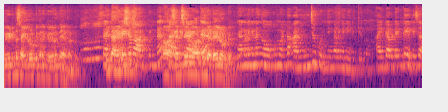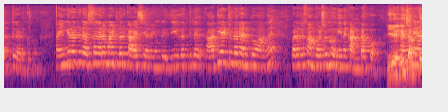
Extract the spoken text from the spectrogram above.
വീടിന്റെ സൈഡിലോട്ട് ഇങ്ങനെ കയറുന്ന ഞാൻ കണ്ടു. പിന്നെ വാർപ്പിന്റെ ആ സെൻസൈഡ് വാർപ്പിന്റെ ഇടയിലോട്ട്. ഞങ്ങളിങ്ങനെ നോക്കുമ്പോൾ അഞ്ച് കുഞ്ഞുങ്ങൾ ഇങ്ങനെ ഇരിക്കുന്നു. അതിന്റെ അവിടെ എലി ചത്ത് കിടക്കുന്നു. ഭയങ്കര ഒരു രസകരമായിട്ടുള്ള ഒരു കാഴ്ചയാണ് ഞങ്ങൾക്ക് ജീവിതത്തിൽ ആദ്യമായിട്ടുള്ള ഒരു അനുഭവമാണ്. വളരെ സന്തോഷം തോന്നി ഇതിനെ കണ്ടപ്പോ. ഈ എലി ചത്ത്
